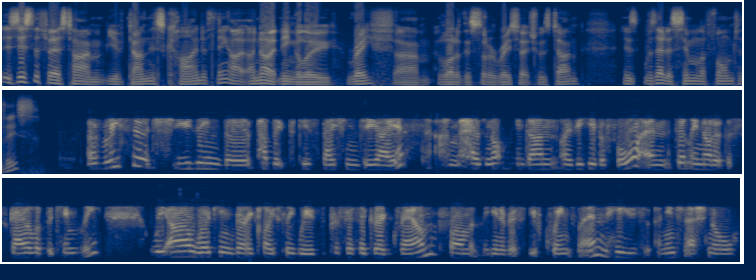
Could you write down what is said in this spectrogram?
is this the first time you've done this kind of thing? I, I know at Ningaloo Reef, um, a lot of this sort of research was done. Is, was that a similar form to this? Research using the public participation GIS um, has not been done over here before, and certainly not at the scale of the Kimberley. We are working very closely with Professor Greg Brown from the University of Queensland. He's an international,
